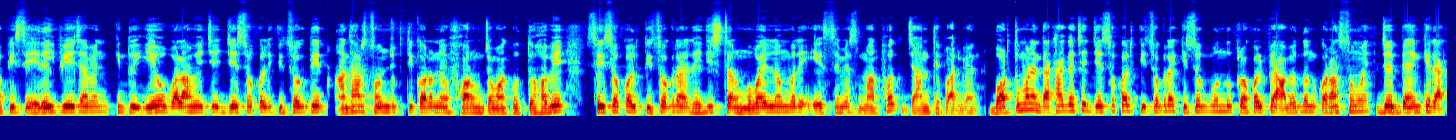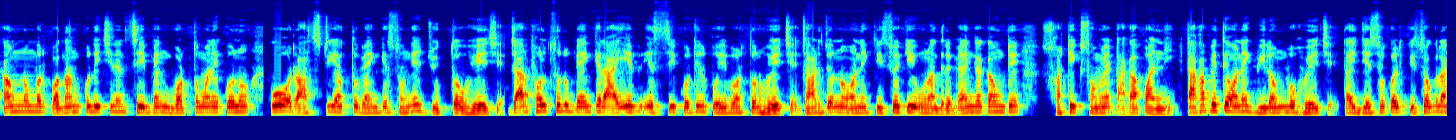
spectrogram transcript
অফিসে এলেই পেয়ে যাবেন, কিন্তু এও বলা হয়েছে যে সকল কৃষকদের আধার সংযুক্তিকরণের ফর্ম জমা করতে হবে। সেই সকল কৃষকরা রেজিস্টার মোবাইল নম্বরে এস এম এস মারফত জানতে পারবেন। বর্তমানে দেখা গেছে যে সকল কৃষকরা কৃষক বন্ধু প্রকল্পে আবেদন করার সময় যে ব্যাংকের অ্যাকাউন্ট নম্বর প্রদান করেছিলেন, সেই ব্যাংক বর্তমানে কোনো কো রাষ্ট্রীয়ত্ব ব্যাংকের সঙ্গে যুক্ত হয়েছে। যার ফলস্বরূপ ব্যাংকের আইএফএসসি কোডের পরিবর্তন হয়েছে, যার জন্য অনেক কৃষকই ওনাদের ব্যাংক অ্যাকাউন্টে সঠিক সময়ে টাকা পাননি। টাকা পেতে অনেক বিলম্ব হয়েছে, তাই যে সকল কৃষকরা,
